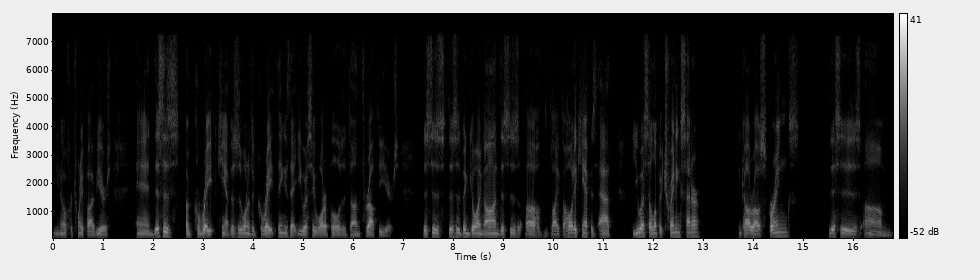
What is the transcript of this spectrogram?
you know, for 25 years. And this is a great camp. This is one of the great things that USA Water Polo has done throughout the years. This is this has been going on. This is uh, like the holiday camp is at the U.S. Olympic Training Center in Colorado Springs. This is um,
